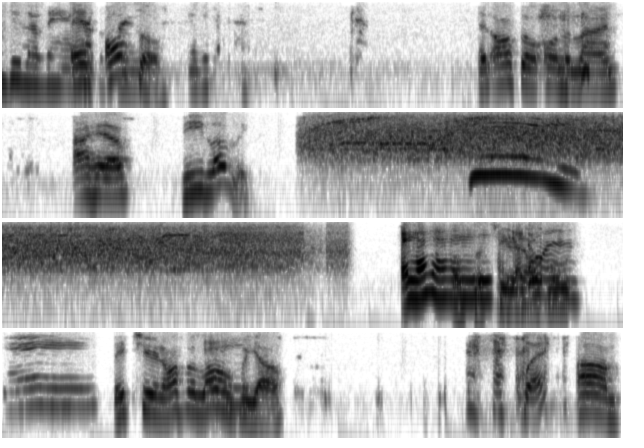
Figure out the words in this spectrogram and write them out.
do love the hand And also, and also on the line, I have D Lovely. Yay! Hey, hey, Also hey. How y'all awful- doing? Yay! They cheering awful long for y'all. What? Um,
